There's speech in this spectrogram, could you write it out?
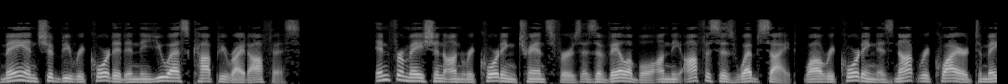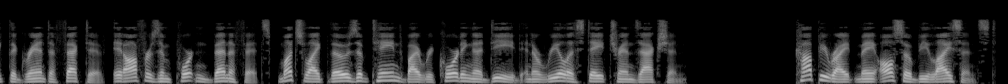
may and should be recorded in the U.S. Copyright Office. Information on recording transfers is available on the office's website. While recording is not required to make the grant effective, it offers important benefits, much like those obtained by recording a deed in a real estate transaction. Copyright may also be licensed.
